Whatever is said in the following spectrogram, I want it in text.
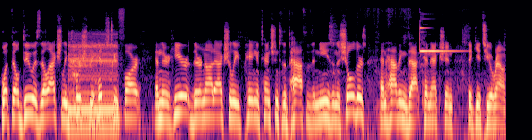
what they'll do is they'll actually push the hips too far and they're here, they're not actually paying attention to the path of the knees and the shoulders and having that connection that gets you around.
